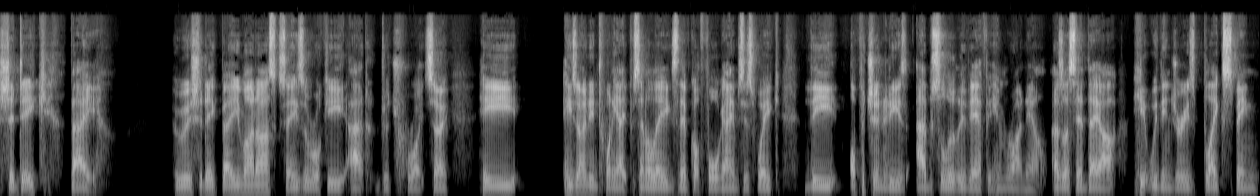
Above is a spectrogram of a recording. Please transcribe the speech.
Saddiq Bey. Who is Saddiq Bey, you might ask? So he's a rookie at Detroit. So he he's owned in 28% of leagues. They've got four games this week. The opportunity is absolutely there for him right now. As I said, they are hit with injuries. Blake's being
